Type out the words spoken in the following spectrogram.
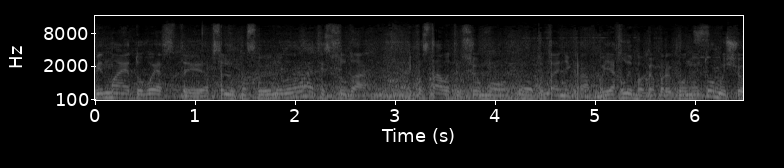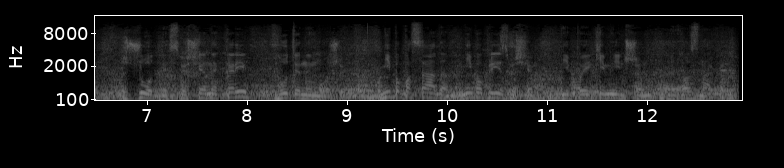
він має довести абсолютно свою невинуватість в і поставити в цьому е, питанні крапку. Я глибоко переконаний в тому, що жодних священних карів бути не може ні по посадам, ні по прізвищам, ні по яким іншим е, ознакам.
